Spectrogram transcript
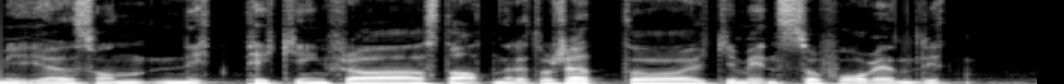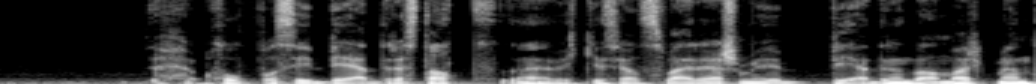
mye sånn nitpicking fra staten, rett og slett. Og ikke minst så får vi en litt holdt på å si bedre stat. Jeg vil ikke si at Sverige er så mye bedre enn Danmark, men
